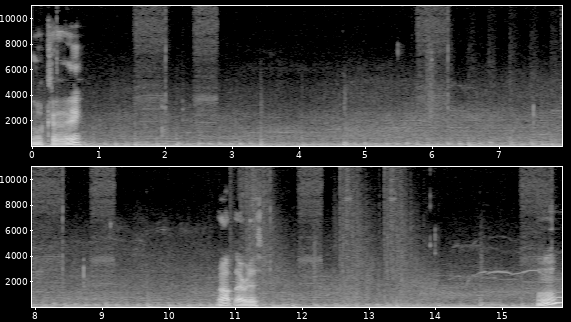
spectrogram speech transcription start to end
Okay. Oh, there it is. Hmm?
